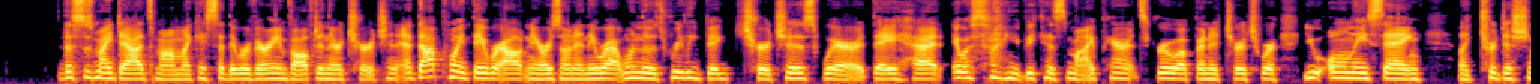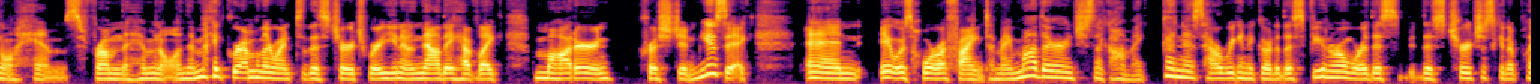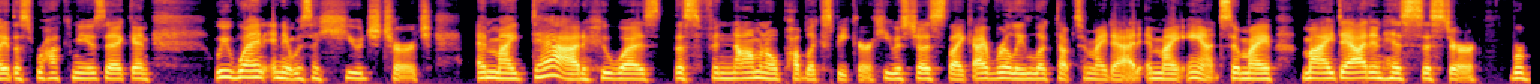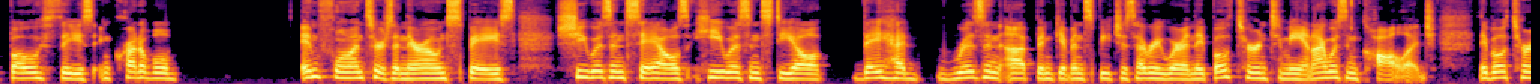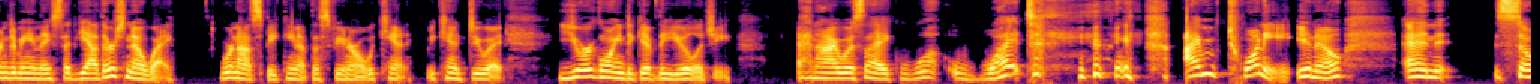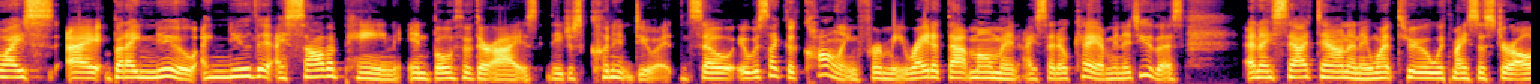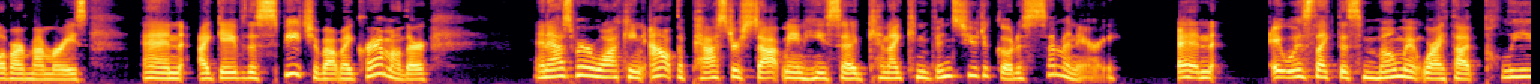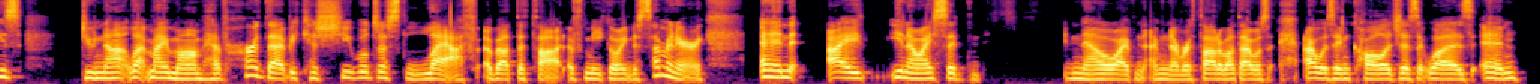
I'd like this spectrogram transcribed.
this was my dad's mom. Like I said, they were very involved in their church. And at that point, they were out in Arizona and they were at one of those really big churches where they had, it was funny because my parents grew up in a church where you only sang like traditional hymns from the hymnal. And then my grandmother went to this church where, you know, now they have like modern Christian music. And it was horrifying to my mother. And she's like, Oh my goodness, how are we going to go to this funeral where this, this church is going to play this rock music? And we went and it was a huge church. And my dad, who was this phenomenal public speaker, he was just like, I really looked up to my dad and my aunt. So my, my dad and his sister were both these incredible influencers in their own space. She was in sales. He was in steel. They had risen up and given speeches everywhere. And they both turned to me and I was in college. They both turned to me and they said, yeah, there's no way we're not speaking at this funeral. We can't, we can't do it. You're going to give the eulogy and I was like, what, what? I'm 20, you know? And so I, I, but I knew, I knew that I saw the pain in both of their eyes. They just couldn't do it. So it was like a calling for me right at that moment. I said, okay, I'm going to do this. And I sat down and I went through with my sister all of our memories. And I gave this speech about my grandmother. And as we were walking out, the pastor stopped me and he said, Can I convince you to go to seminary? And it was like this moment where I thought, please do not let my mom have heard that because she will just laugh about the thought of me going to seminary. And I, you know, I said, no, I've, I've never thought about that. I was, I was in college as it was. And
